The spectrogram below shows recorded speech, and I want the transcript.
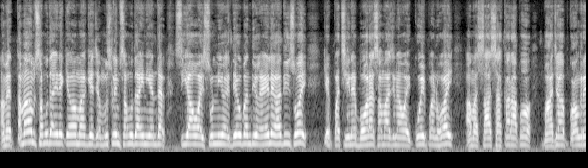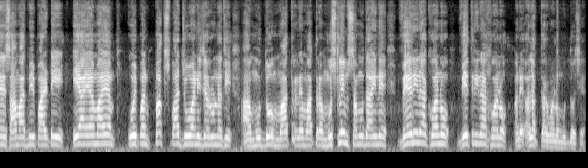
અમે તમામ સમુદાયને કહેવા માંગીએ છીએ, મુસ્લિમ સમુદાયની અંદર શિયા હોય, સુન્ની હોય દેવબંધી હોય એલે હદીસ હોય કે પછીને બોરા સમાજના હોય, કોઈ પણ હોય, આમાં સાથ સહકાર આપો. ભાજપ, કોંગ્રેસ, આમ આદમી પાર્ટી, એઆઈએમઆઈએમ, કોઈ પણ પક્ષપાત જોવાની જરૂર નથી. આ મુદ્દો માત્ર ને માત્ર મુસ્લિમ સમુદાયને વેરી નાખવાનો, વેતરી નાખવાનો અને અલગ કરવાનો મુદ્દો છે.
